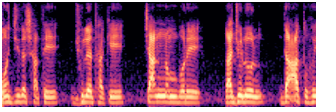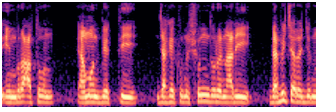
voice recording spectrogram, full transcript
মসজিদের সাথে ঝুলে থাকে। চার নম্বরে রাজুলুন দাঁতহ ইমরাতুন, এমন ব্যক্তি যাকে কোনো সুন্দর নারী ব্যবিচারের জন্য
